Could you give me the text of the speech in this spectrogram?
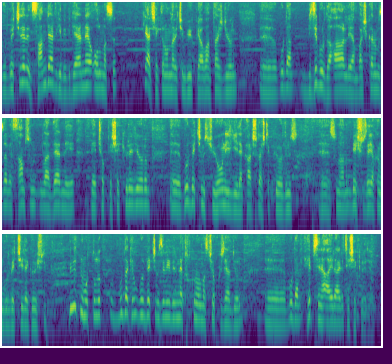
gurbetçilerin Samder gibi bir derneği olması Gerçekten onlar için büyük bir avantaj diyorum. Ee, buradan bizi burada ağırlayan başkanımıza ve Samsunlular Derneği de çok teşekkür ediyorum. Ee, gurbetçimiz yoğun ilgiyle karşılaştık gördünüz. Ee, Sunu Hanım 500'e yakın gurbetçiyle görüştük. Büyük bir mutluluk. Buradaki bu gurbetçimizin birbirine tutkun olması çok güzel diyorum. Ee, buradan hepsine ayrı ayrı teşekkür ediyorum.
